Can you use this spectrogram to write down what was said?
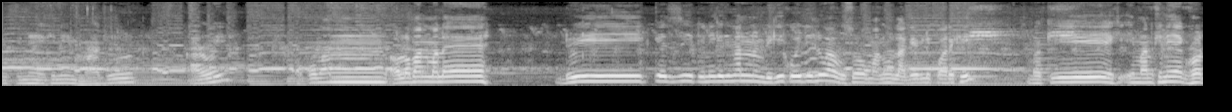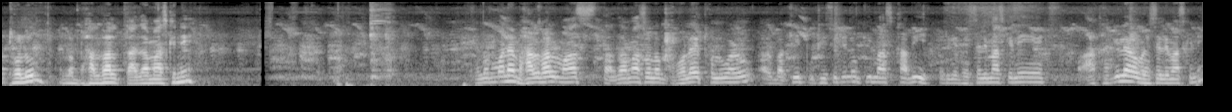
এইখিনি এইখিনি মাগুৰ কাৰৈ অকণমান অলপমান মানে দুই কেজি তিনি কেজিমান বিক্ৰী কৰি দিলোঁ আৰু ওচৰৰ মানুহ লাগে বুলি কোৱা দেখি। বাকী ইমানখিনিয়ে ঘৰত থ'লোঁ অলপ ভালো ভালো তাজা মাছখিনি। অলপ মানে ভাল ভাল মাছ তাজা মাছ অলপ ঘৰলৈ থ'লোঁ আৰু আৰু বাকী পুঠি চুঠিনো কি মাছ খাবি? গতিকে ভেচেলি মাছখিনি থাকিলে আৰু ভেচেলি মাছখিনি।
